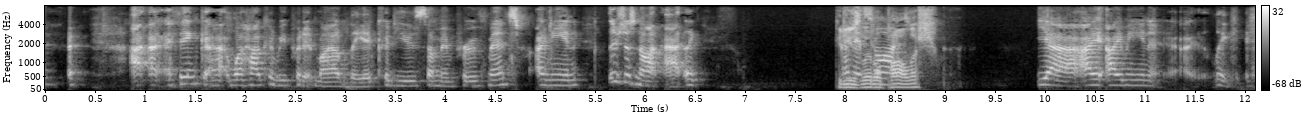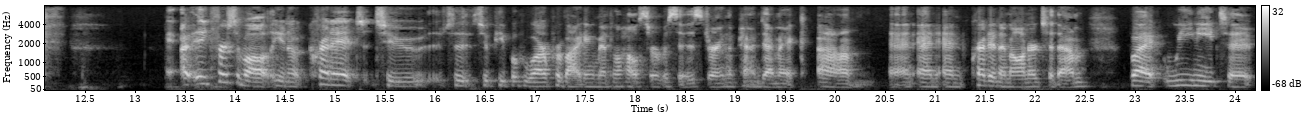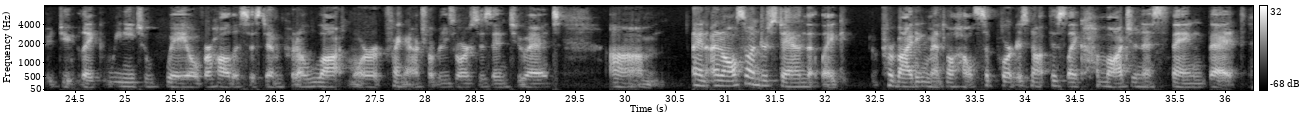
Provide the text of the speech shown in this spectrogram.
I, I, think uh, well, how could we put it mildly? It could use some improvement. I mean, there's just not at like. Could use a little not, polish yeah, I, I mean, like, I, first of all, you know, credit to, to, to people who are providing mental health services during the pandemic, um, and and and credit and honor to them. But we need to do like we need to way overhaul the system, put a lot more financial resources into it, um, and and also understand that like providing mental health support is not this like homogenous thing that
